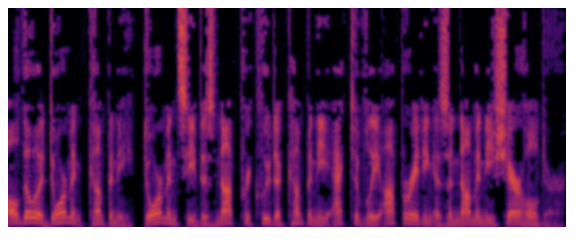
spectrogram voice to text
Although a dormant company, dormancy does not preclude a company actively operating as a nominee shareholder.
